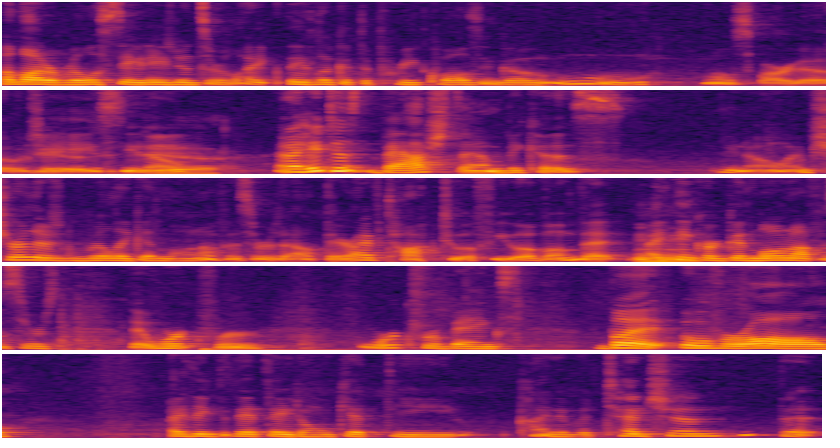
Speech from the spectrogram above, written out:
a lot of real estate agents are like they look at the prequals and go, "Ooh, Wells Fargo, Chase," you know. Yeah. And I hate to bash them because, you know, I'm sure there's really good loan officers out there. I've talked to a few of them that I think are good loan officers that work for work for banks, but overall, I think that they don't get the kind of attention that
